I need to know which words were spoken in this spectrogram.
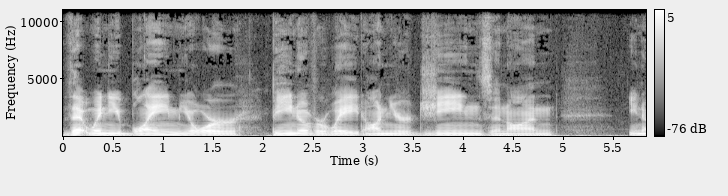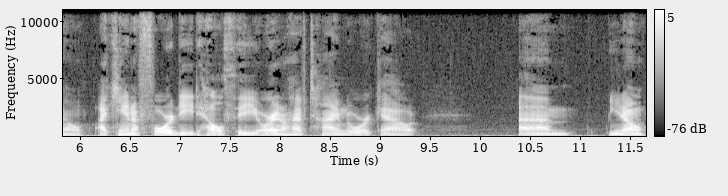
that when you blame your being overweight on your genes and on you know I can't afford to eat healthy or I don't have time to work out um you know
